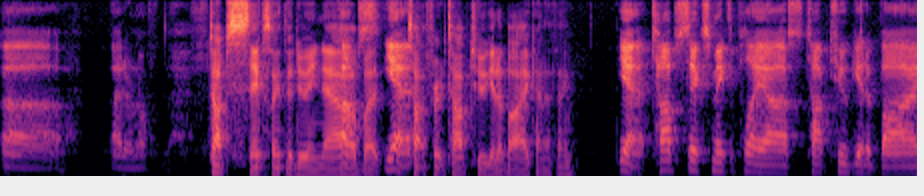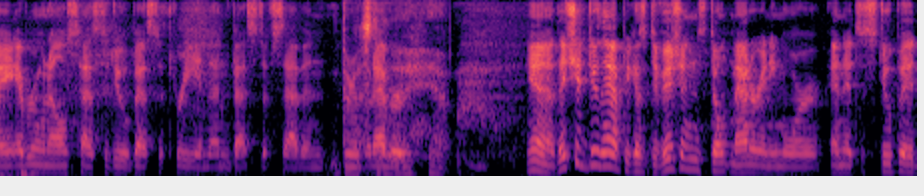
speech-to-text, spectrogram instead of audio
Uh, I don't know. Top six, like they're doing now, Top but yeah. top for top two get a bye kind of thing. Yeah, top six make the playoffs. Top two get a bye. Everyone else has to do a best of three and then best of seven. The rest whatever. of the yeah. Yeah, they should do that because divisions don't matter anymore, and it's a stupid.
